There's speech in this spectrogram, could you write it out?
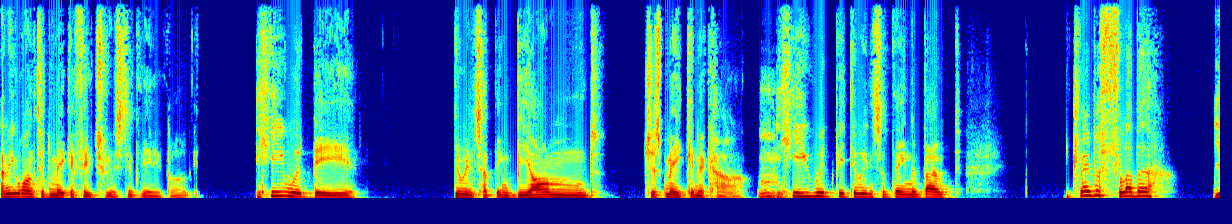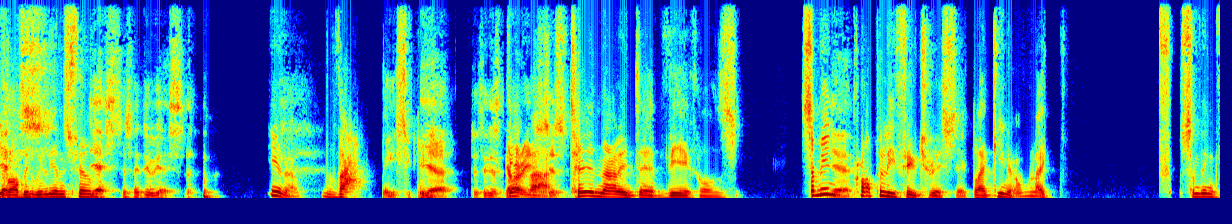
and he wanted to make a futuristic vehicle, he would be doing something beyond just making a car. Hmm. He would be doing something about. Do you remember Flubber? Yes. Robin Williams film. Yes, yes, I do. Yes, You know, that basically. yeah. Just in this Get garage, that, just turn that into vehicles. Something Yeah. properly futuristic, like, you know, like f- something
